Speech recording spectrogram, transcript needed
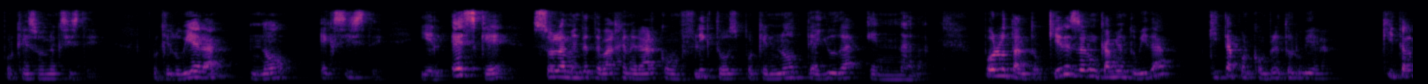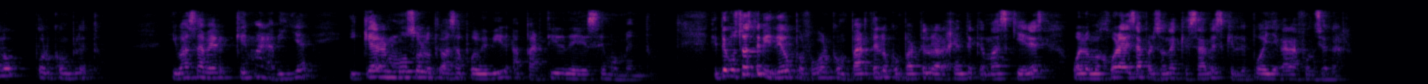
porque eso no existe, porque el hubiera no existe. Y el es que solamente te va a generar conflictos porque no te ayuda en nada. Por lo tanto, ¿quieres hacer un cambio en tu vida? Quita por completo el hubiera. Quítalo por completo. Y vas a ver qué maravilla y qué hermoso lo que vas a poder vivir a partir de ese momento. Si te gustó este video, por favor compártelo, compártelo a la gente que más quieres o a lo mejor a esa persona que sabes que le puede llegar a funcionar.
